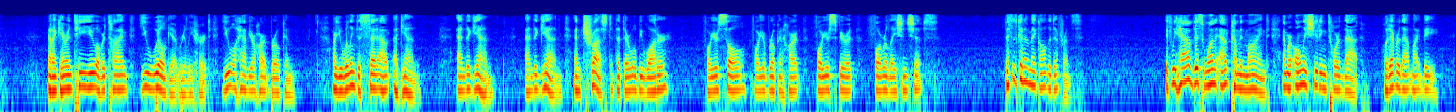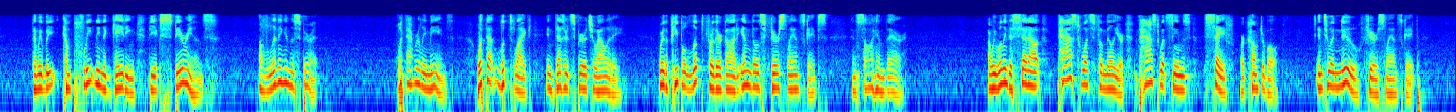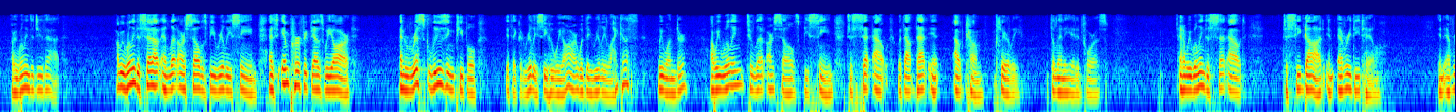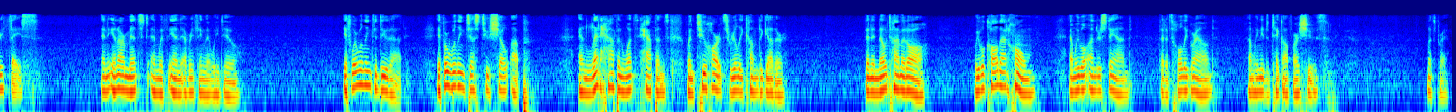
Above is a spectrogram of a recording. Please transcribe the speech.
And I guarantee you, over time, you will get really hurt. You will have your heart broken. Are you willing to set out again? and again and again and trust that there will be water for your soul, for your broken heart, for your spirit, for relationships. This is going to make all the difference. If we have this one outcome in mind and we're only shooting toward that, whatever that might be, then we'd be completely negating the experience of living in the Spirit. What that really means what that looked like in desert spirituality, where the people looked for their God in those fierce landscapes and saw Him there. Are we willing to set out past what's familiar, past what seems safe or comfortable, into a new fierce landscape? Are we willing to do that? Are we willing to set out and let ourselves be really seen, as imperfect as we are, and risk losing people if they could really see who we are, would they really like us? We wonder. Are we willing to let ourselves be seen, to set out without that in- outcome clearly delineated for us? And are we willing to set out to see God in every detail, in every face, and in our midst and within everything that we do? If we're willing to do that, if we're willing just to show up, and let happen what happens when two hearts really come together, then in no time at all, we will call that home and we will understand that it's holy ground and we need to take off our shoes. Let's pray.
